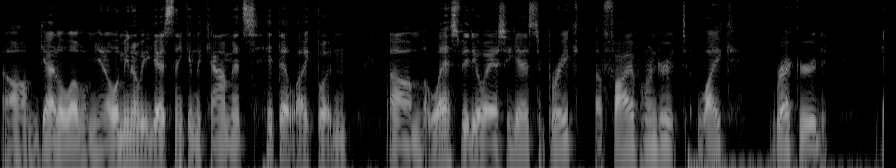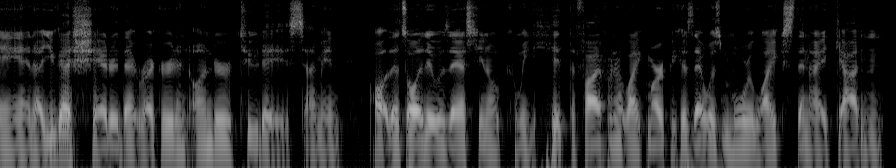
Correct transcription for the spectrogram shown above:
um, gotta love them. You know, let me know what you guys think in the comments. Hit that like button. Um, last video, I asked you guys to break a 500 like record, and uh, you guys shattered that record in under two days. I mean, all, that's all I did was ask, you know, can we hit the 500 like mark because that was more likes than I had gotten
